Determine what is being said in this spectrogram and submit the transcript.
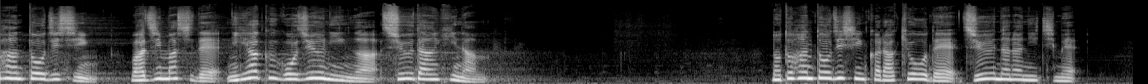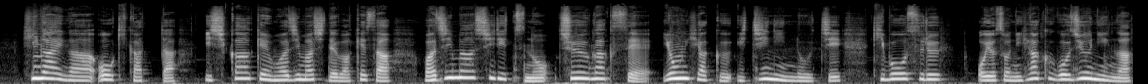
半島地震輪島市で250人が集団避難。能登半島地震から今日で17日目。被害が大きかった石川県輪島市では今朝、輪島市立の中学生401人のうち希望するおよそ250人が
